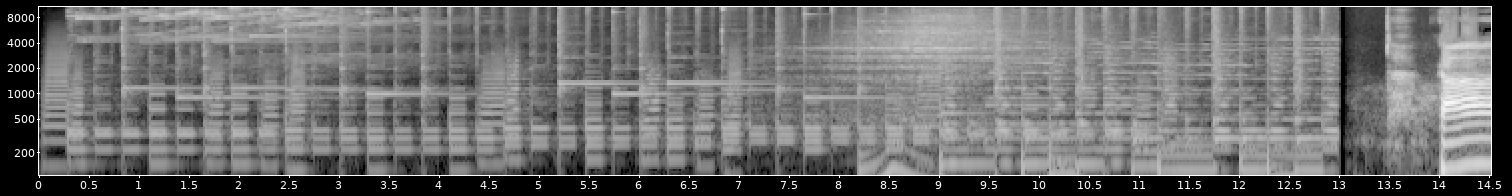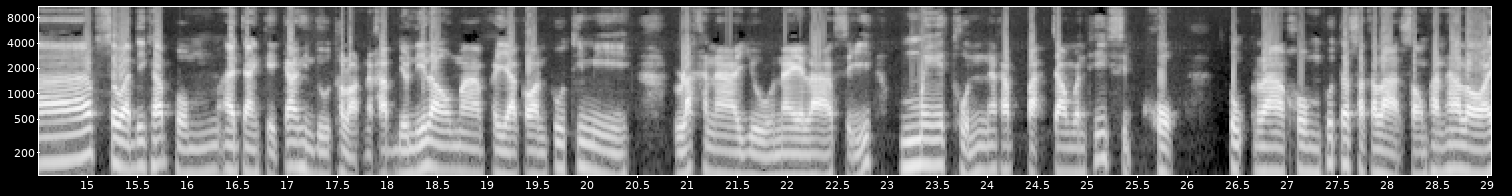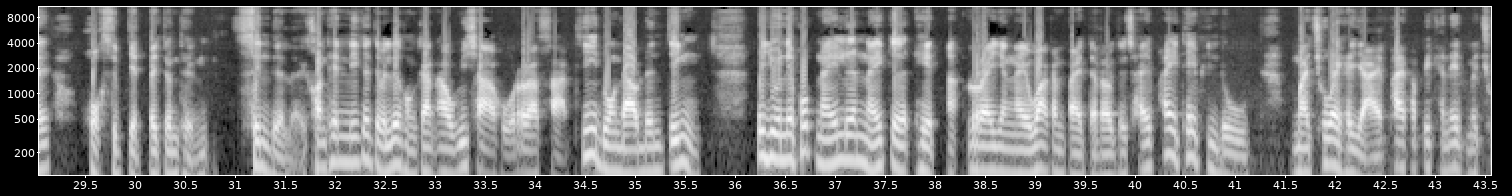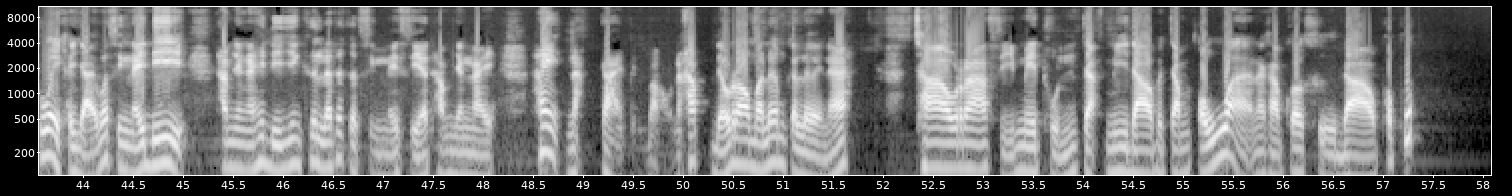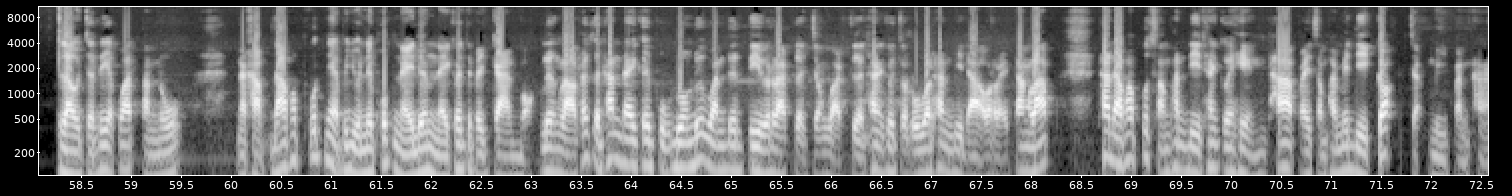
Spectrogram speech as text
ครับสวัสดีครับผมอาจารย์เกตก้าวฮินดูตลอดนะครับ เดี๋ยวนี้เรามาพยากรณ์ผู้ที่มีลัคนาอยู่ในราศีเมถุนนะครับ ประจำวันที่ 16 ตุลาคมพุทธศักราช 2567 ไปจนถึงสิ้นเดือนเลย คอนเทนต์นี้ก็จะเป็นเรื่องของการเอาวิชาโหราศาสตร์ที่ดวงดาวเดินจริง ไปอยู่ในภพไหนเรือนไหนเกิดเหตุอะไรยังไงว่ากันไป แต่เราจะใช้ไพ่เทพฮินดู มาช่วยขยายไพ่พระพิคเนตมาช่วยขยายว่าสิ่งไหนดีทำยังไงให้ดียิ่งขึ้น แล้วถ้าเกิดสิ่งไหนเสียทำยังไง ให้หนักกลายเป็นเบานะครับ เดี๋ยวเรามาเริ่มกันเลยนะ ชาวราศีเมถุนจะมีดาวประจำตัวนะครับ ก็คือดาวพระพุธ เราจะเรียกว่าตนุนะครับดาวพระพุธเนี่ยไปอยู่ในภพไหนเดือนไหนก็จะเป็นการบอกเรื่องราวถ้าเกิดท่านใดเคยผูกดวงด้วยวันเดือนปีเวลาเกิดจังหวัดเกิดท่านก็จะรู้ว่าท่านมีดาวอะไรตั้งรับ ถ้าดาวพระพุธสัมพันธ์ดีท่านก็เฮงถ้าไปสัมพันธ์ไม่ดีก็จะมีปัญหา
